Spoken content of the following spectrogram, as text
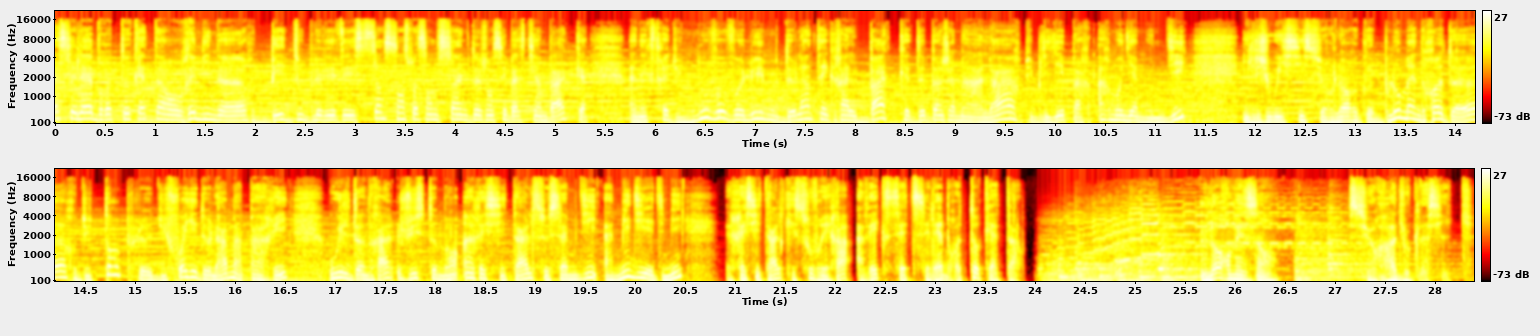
La célèbre toccata en ré mineur BWV 565 de Jean-Sébastien Bach, un extrait du nouveau volume de l'intégrale Bach de Benjamin Allard, publié par Harmonia Mundi. Il joue ici sur l'orgue Blumenroder du Temple du Foyer de l'âme à Paris, où il donnera justement un récital ce samedi à midi et demi, récital qui s'ouvrira avec cette célèbre toccata. L'Or sur Radio Classique.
